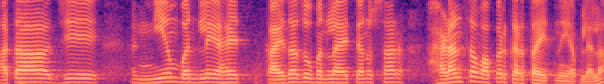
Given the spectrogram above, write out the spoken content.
आता जे नियम बनले आहेत कायदा जो बनला आहे त्यानुसार हाडांचा वापर करता येत नाही आपल्याला.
